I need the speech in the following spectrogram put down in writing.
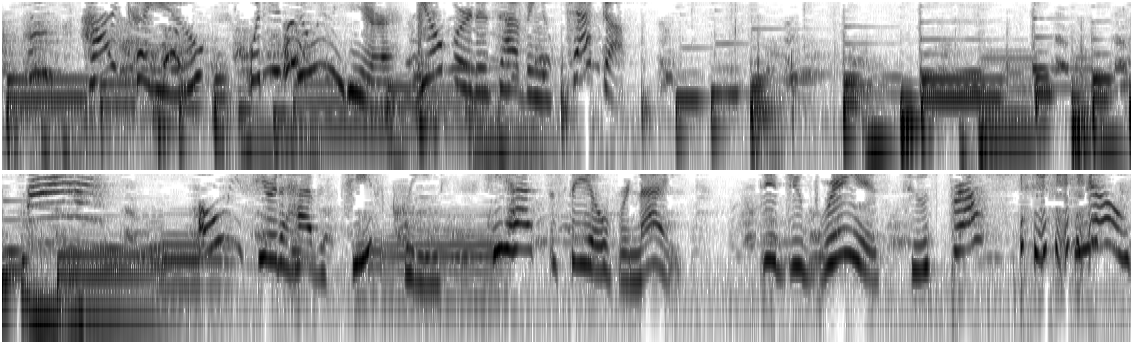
Hi, Caillou. What are you doing here? Gilbert is having his checkup. He's here to have his teeth cleaned. He has to stay overnight. Did you bring his toothbrush? no,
